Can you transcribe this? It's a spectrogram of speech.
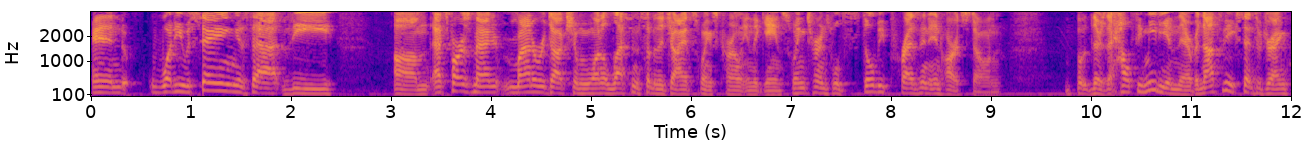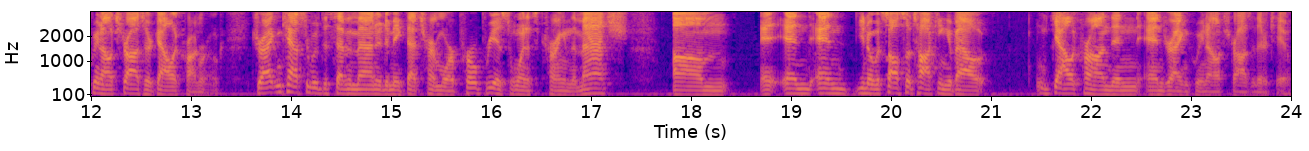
and what he was saying is that the um, as far as mana reduction, we want to lessen some of the giant swings currently in the game. Swing turns will still be present in Hearthstone, but there's a healthy medium there, but not to the extent of Dragon Queen Alexstrasza or Galakrond Rogue. Dragon Caster moved to seven mana to make that turn more appropriate as to when it's occurring in the match. Um, and, and, and you know it's also talking about Galakrond and and Dragon Queen Alexstrasza there too.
